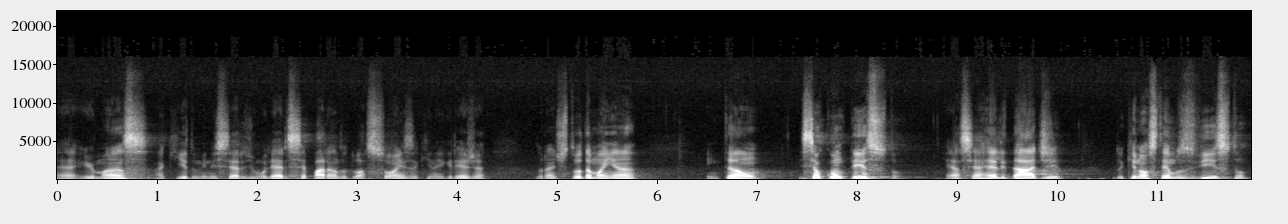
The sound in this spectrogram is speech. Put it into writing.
é, irmãs aqui do Ministério de Mulheres separando doações aqui na igreja durante toda a manhã. Então, esse é o contexto, essa é a realidade do que nós temos visto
